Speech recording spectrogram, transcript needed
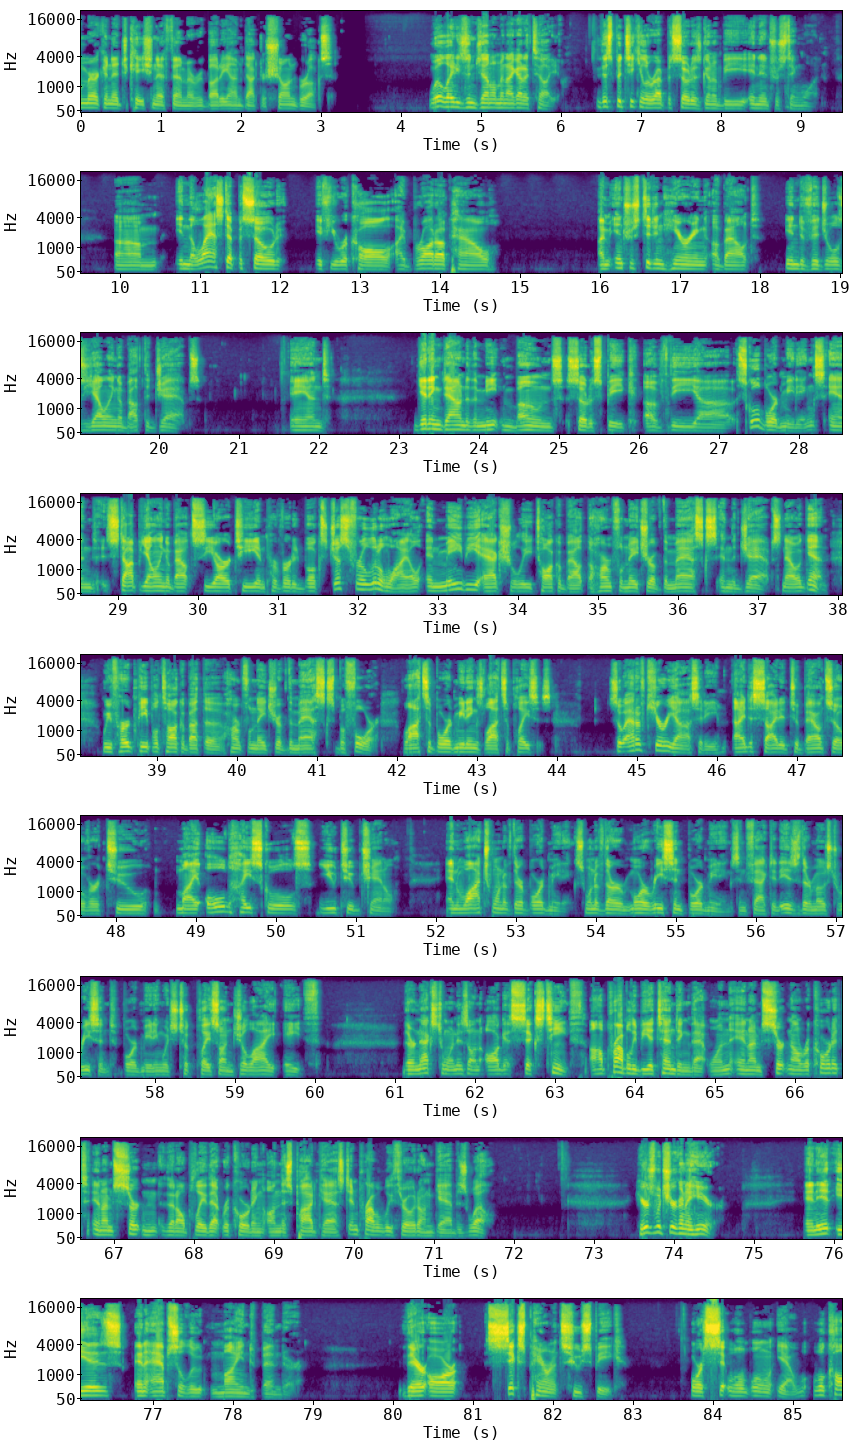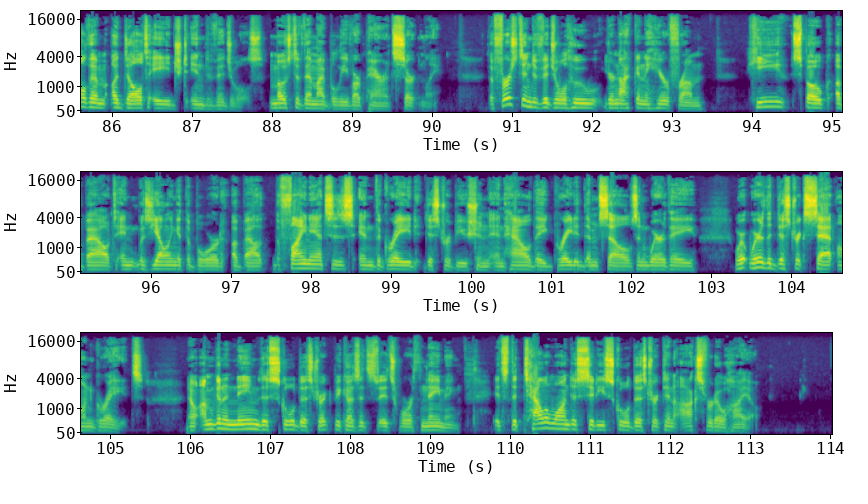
American Education FM, everybody. I'm Dr. Sean Brooks. Well, ladies and gentlemen, I got to tell you, this particular episode is going to be an interesting one. Um, in the last episode, if you recall, I brought up how I'm interested in hearing about individuals yelling about the jabs. And getting down to the meat and bones, so to speak, of the uh, school board meetings and stop yelling about CRT and perverted books just for a little while and maybe actually talk about the harmful nature of the masks and the jabs. Now, again, we've heard people talk about the harmful nature of the masks before. Lots of board meetings, lots of places. So, out of curiosity, I decided to bounce over to my old high school's YouTube channel and watch one of their board meetings, one of their more recent board meetings. In fact, it is their most recent board meeting, which took place on July 8th. Their next one is on August 16th. I'll probably be attending that one, and I'm certain I'll record it, and I'm certain that I'll play that recording on this podcast and probably throw it on Gab as well. Here's what you're going to hear, and it is an absolute mind bender. There are six parents who speak, or si- well, well, yeah, we'll call them adult-aged individuals. Most of them, I believe, are parents. Certainly, the first individual who you're not going to hear from, he spoke about and was yelling at the board about the finances and the grade distribution and how they graded themselves and where they, where where the district sat on grades. Now I'm going to name this school district because it's it's worth naming. It's the Talawanda City School District in Oxford, Ohio.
